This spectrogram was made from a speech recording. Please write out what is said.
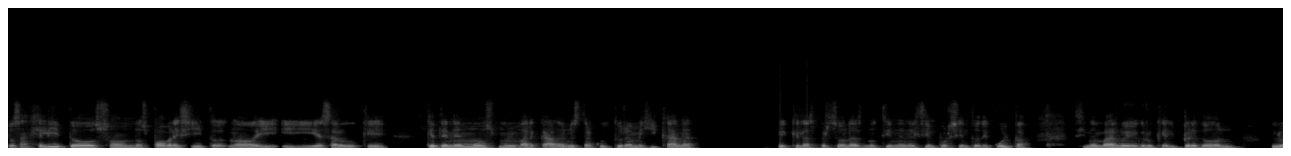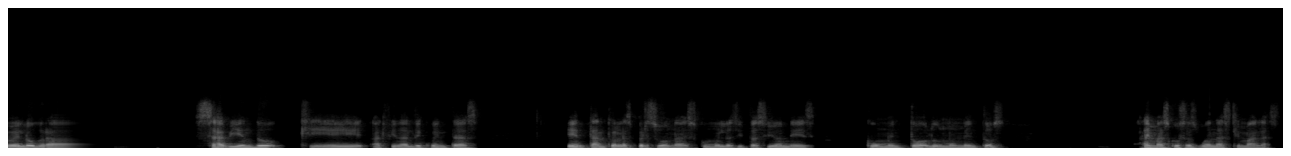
los angelitos, son los pobrecitos, ¿no? Y, es algo que, que, tenemos muy marcado en nuestra cultura mexicana, que, que las personas no tienen el 100% de culpa. Sin embargo, yo creo que el perdón lo he logrado sabiendo que al final de cuentas en tanto en las personas como en las situaciones, como en todos los momentos, hay más cosas buenas que malas.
